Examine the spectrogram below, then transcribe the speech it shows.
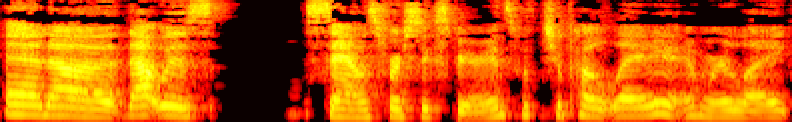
And uh that was Sam's first experience with Chipotle, and we're like,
